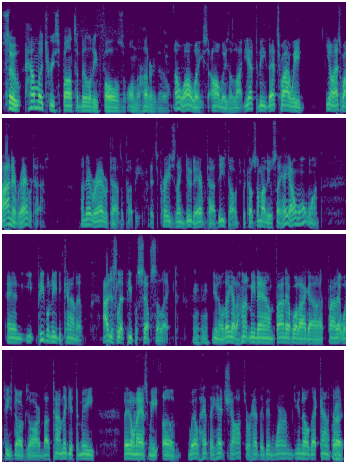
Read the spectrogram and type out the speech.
So, how much responsibility falls on the hunter, though? Oh, always, always a lot. You have to be. That's why we, you know, that's why I never advertise. I never advertise a puppy. It's a crazy thing to do to advertise these dogs because somebody will say, "Hey, I want one," and you, people need to kind of. I just let people self-select. You know, they got to hunt me down, find out what I got, find out what these dogs are, and by the time they get to me, they don't ask me, uh, "Well, have they had shots or have they been wormed?" You know, that kind of thing. Right.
